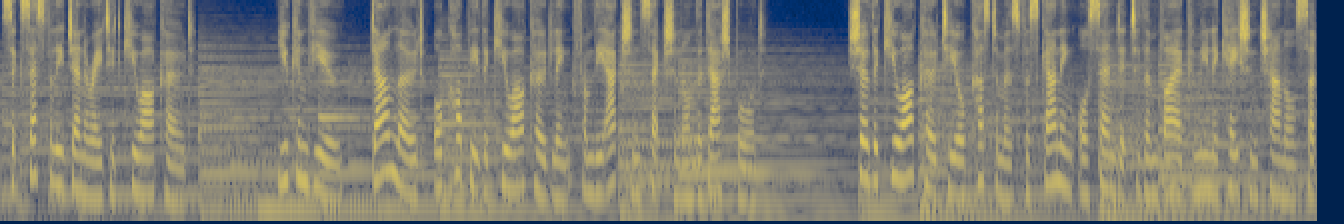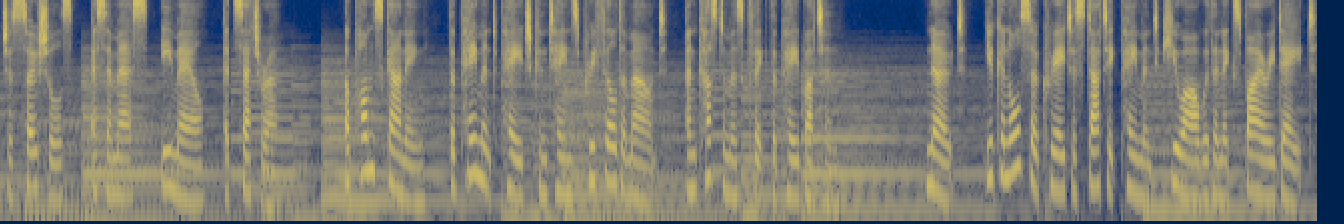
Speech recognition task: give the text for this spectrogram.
Successfully generated QR code. You can view, Download or copy the QR code link from the Action section on the dashboard. Show the QR code to your customers for scanning or send it to them via communication channels such as socials, SMS, email, etc. Upon scanning, the payment page contains pre-filled amount, and customers click the Pay button. Note, you can also create a static payment QR with an expiry date.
